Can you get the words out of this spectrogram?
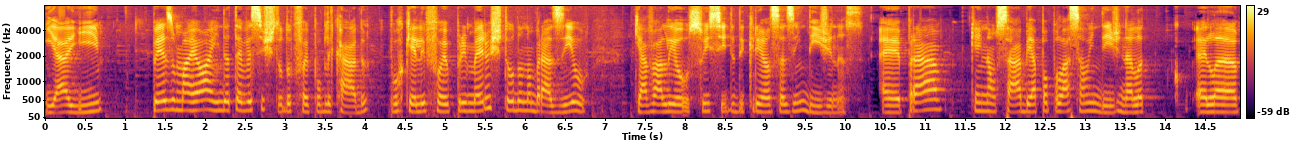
E aí, peso maior ainda teve esse estudo que foi publicado, porque ele foi o primeiro estudo no Brasil que avaliou o suicídio de crianças indígenas. É, Para quem não sabe, a população indígena ela, ela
